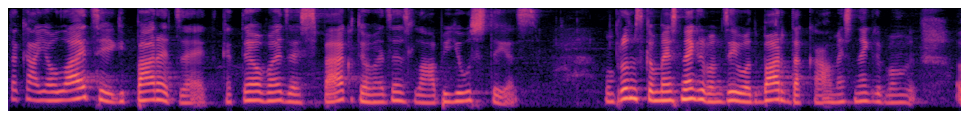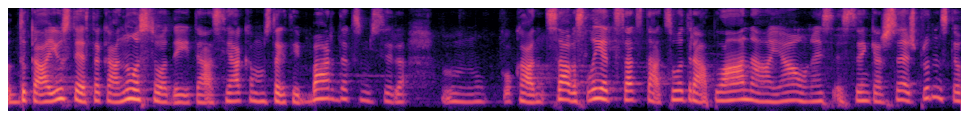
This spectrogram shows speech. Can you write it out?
Tā kā jau laicīgi paredzēt, ka tev vajadzēs spēku, tev vajadzēs labi justies. Un, protams, ka mēs negribam dzīvot bardakā. Mēs negribam kā, justies kā nosodītās. Jā, ka mums tagad ir bardaks, mums ir nu, kaut kādas savas lietas atstātas otrā plānā. Jā, es, es vienkārši sēžu. Protams, ka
